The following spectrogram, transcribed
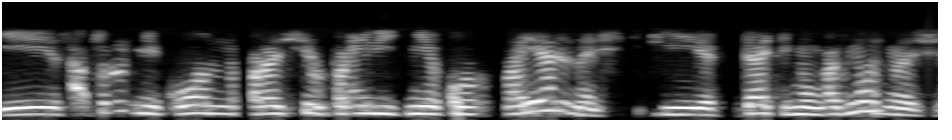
и сотрудник, он просил проявить некую лояльность и дать ему возможность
